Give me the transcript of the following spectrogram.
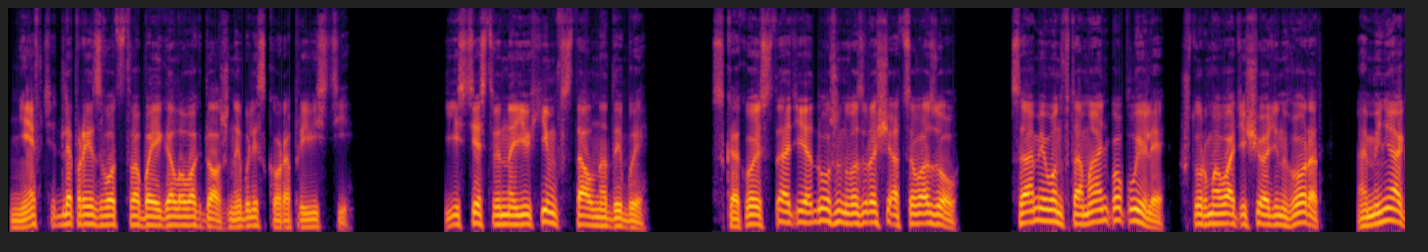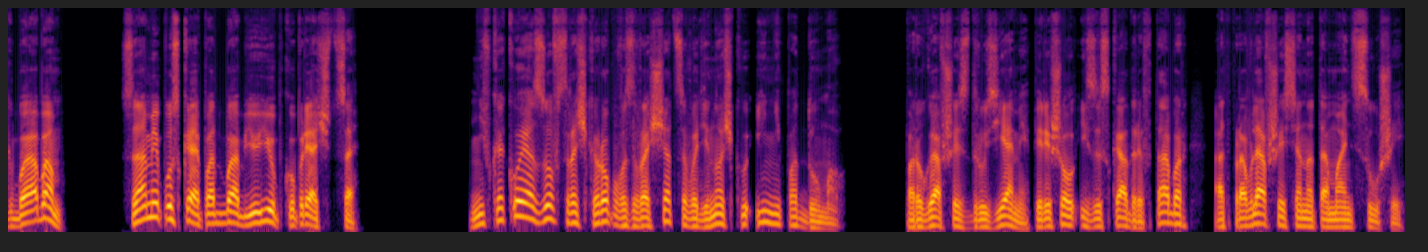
Нефть для производства боеголовок должны были скоро привезти. Естественно, Юхим встал на дыбы. «С какой стати я должен возвращаться в Азов? Сами вон в Тамань поплыли, штурмовать еще один город, а меня к бабам? Сами пускай под бабью юбку прячутся». Ни в какой Азов Срачкороб возвращаться в одиночку и не подумал. Поругавшись с друзьями, перешел из эскадры в табор, отправлявшийся на Тамань сушей.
